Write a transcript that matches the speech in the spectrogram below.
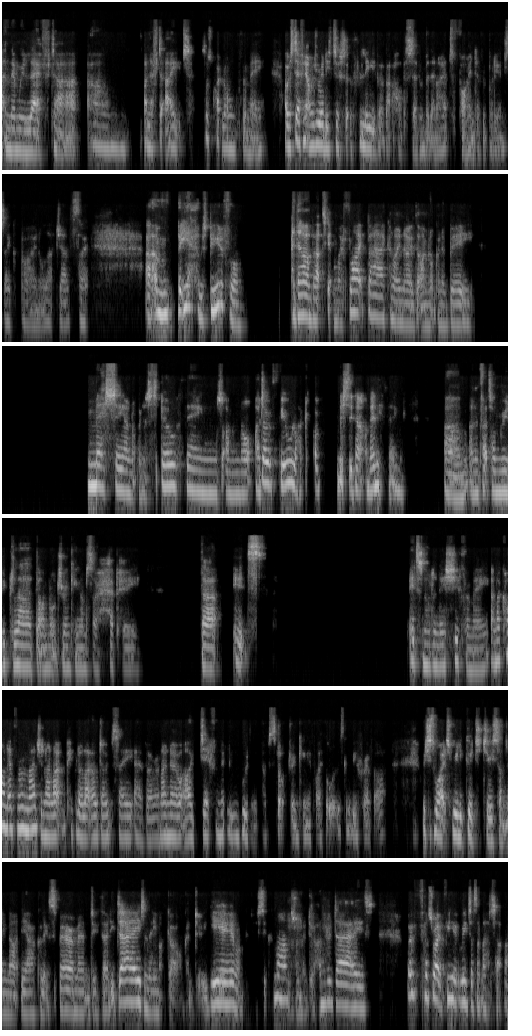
And then we left at, um, I left at eight. So it was quite long for me. I was definitely I was ready to sort of leave at about half seven, but then I had to find everybody and say goodbye and all that jazz. So, um, but yeah, it was beautiful. And now I'm about to get my flight back, and I know that I'm not going to be messy. I'm not going to spill things. I'm not. I don't feel like I'm missing out on anything. Um, and in fact, I'm really glad that I'm not drinking. I'm so happy that it's it's not an issue for me. And I can't ever imagine. I like people are like, oh, don't say ever. And I know I definitely wouldn't have stopped drinking if I thought it was going to be forever. Which is why it's really good to do something like the alcohol experiment, do 30 days, and then you might go, oh, I'm going to do a year, I'm going to do six months, I'm going to do 100 days. Whatever feels right for you, it really doesn't matter.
